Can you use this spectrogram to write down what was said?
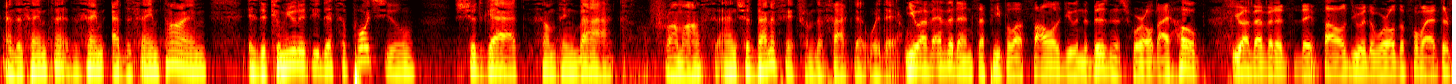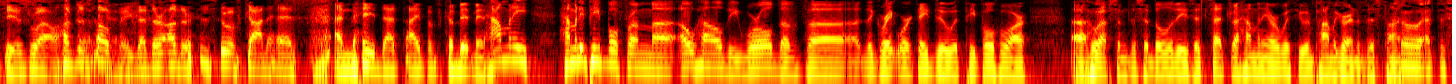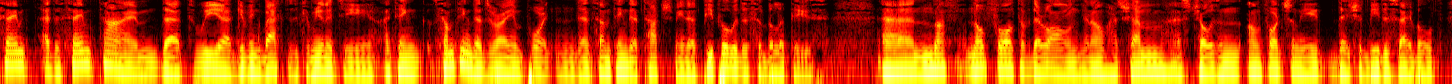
And the same time, the same, at the same time is the community that supports you should get something back from us and should benefit from the fact that we're there. You have evidence that people have followed you in the business world. I hope you have evidence that they've followed you in the world of philanthropy as well. I'm just hoping that there are others who have gone ahead and made that type of commitment. How many how many people from uh, OHEL, the world of uh, the great work they do with people who are uh, who have some disabilities, etc. How many are with you in Pomegranate at this time? So at the same at the same time that we are giving back to the community, I think something that's very important and something that touched me that people with disabilities, uh, no, no fault of their own, you know, Hashem has chosen. Unfortunately, they should be disabled.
